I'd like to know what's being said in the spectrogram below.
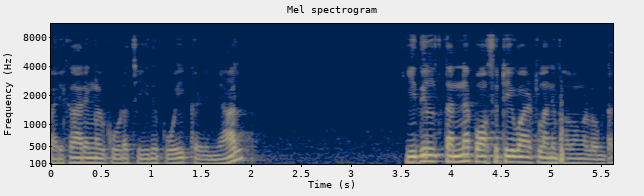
പരിഹാരങ്ങൾ കൂടെ ചെയ്തു പോയി കഴിഞ്ഞാൽ ഇതിൽ തന്നെ പോസിറ്റീവായിട്ടുള്ള അനുഭവങ്ങളുണ്ട്.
